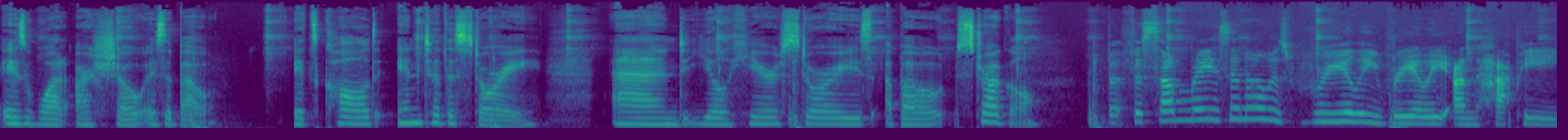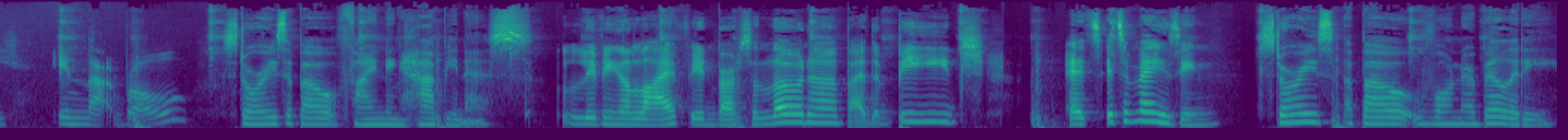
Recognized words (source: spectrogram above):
is what our show is about. It's called Into the Story, and you'll hear stories about struggle, But for some reason, I was really, really unhappy in that role. stories about finding happiness, Living a life in Barcelona by the beach. It's it's amazing. stories about vulnerability.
